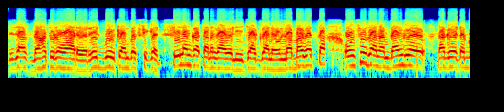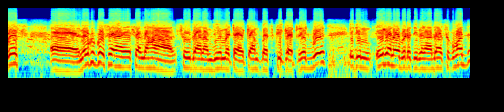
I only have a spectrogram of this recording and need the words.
2013 වාරයේ red bull campus cricket Sri Lanka තරගාවලියේ ජයග්‍රහණය උන් ලබා ගත්තා. ඔවුන් සූදානම් බැංගලෝර නගරයට ගොස් ලෝක කුසලයේ සඳහා සූදානම් වීමට කැම්පස් ක්‍රිකට් රෙඩ් බුල්. ඉතින් ඒ ගැන ඔබට තිබෙන අදහස කොහොමද?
